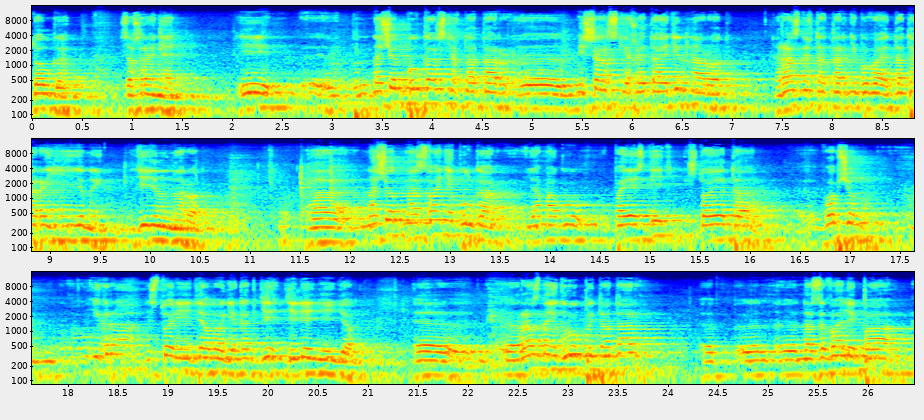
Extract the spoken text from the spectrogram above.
долго сохранять. И э, насчет булгарских татар, э, мишарских, это один народ. Разных татар не бывает. Татары едины, единый народ. А, насчет названия булгар я могу пояснить, что это, э, в общем, игра, история, идеология, как де- деление идет. Э, разные группы татар э, э, называли по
